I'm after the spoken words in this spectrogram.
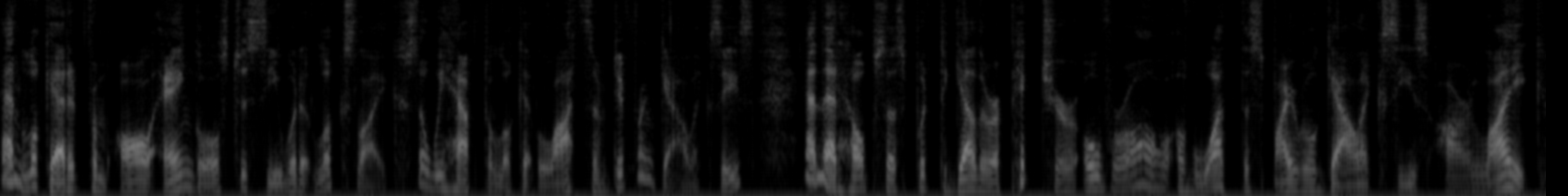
and look at it from all angles to see what it looks like. So we have to look at lots of different galaxies. And that helps us put together a picture overall of what the spiral galaxies are like.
